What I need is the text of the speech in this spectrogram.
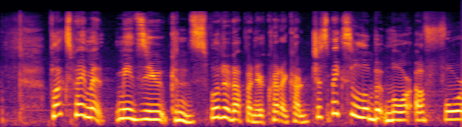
flex payment means you can split it up on your credit card. It just makes it a little bit more affordable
